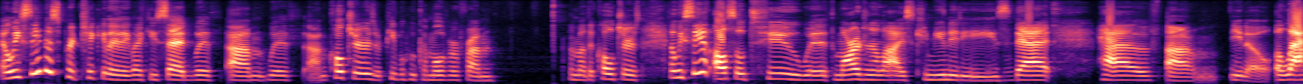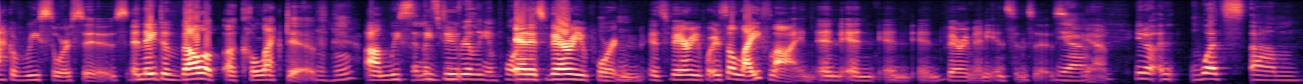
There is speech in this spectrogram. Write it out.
And we see this particularly, like you said, with um, with um, cultures or people who come over from from other cultures. And we see it also too with marginalized communities mm-hmm. that have um, you know a lack of resources and they develop a collective mm-hmm. um, we, and we do really important and it's very important mm-hmm. it's very important it's a lifeline in in in, in very many instances yeah yeah you know and what's um,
